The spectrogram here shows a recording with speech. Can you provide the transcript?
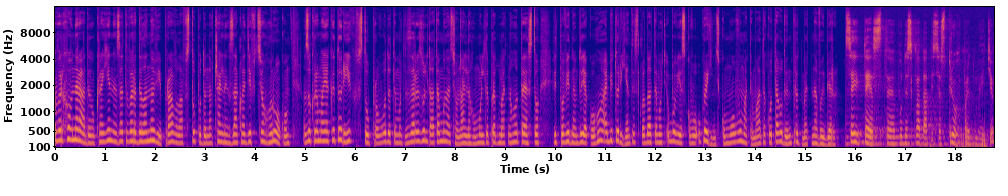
Верховна Рада України затвердила нові правила вступу до навчальних закладів цього року. Зокрема, як і торік, вступ проводитимуть за результатами національного мультипредметного тесту, відповідно до якого абітурієнти складатимуть обов'язково українську мову, математику та один предмет на вибір. Цей тест буде складатися з трьох предметів.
